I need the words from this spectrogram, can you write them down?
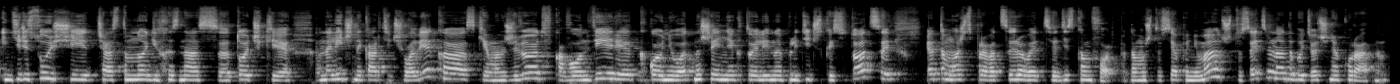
интересующие часто многих из нас точки на личной карте человека, с кем он живет, в кого он верит, какое у него отношение к той или иной политической ситуации, это может спровоцировать дискомфорт, потому что все понимают, что с этим надо быть очень аккуратным.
